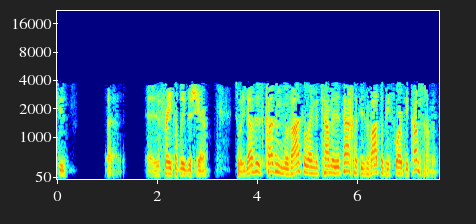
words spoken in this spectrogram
he's uh, is afraid to leave the share. So what he does is cousin mevatel mikami the tachmetz. He's mevatel before it becomes chametz.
